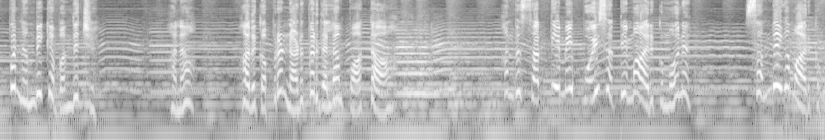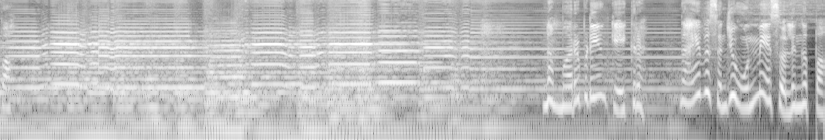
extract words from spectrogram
அப்ப நம்பிக்கை வந்துச்சு. ஆனா அதுக்கப்புறம் நடக்கிறதெல்லாம் பார்த்தா அந்த சத்தியமே பொய் சத்தியமா இருக்குமோன்னு சந்தேகமா இருக்குப்பா. நான் மறுபடியும் கேக்குறேன். தயவு செஞ்சு உண்மையை சொல்லுங்கப்பா.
